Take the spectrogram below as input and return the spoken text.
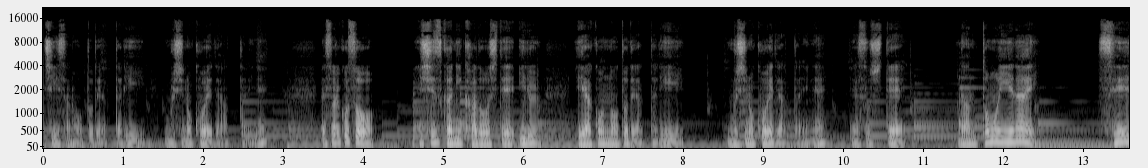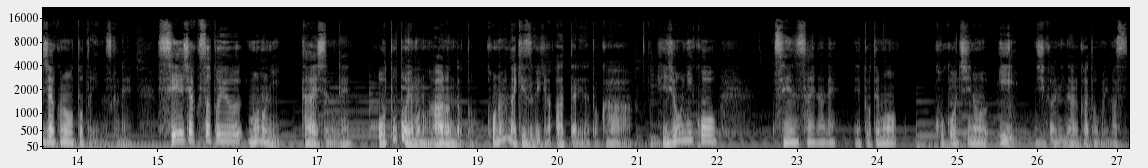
小さな音であったり虫の声であったりねそれこそ静かに稼働しているエアコンの音であったり虫の声であったりね。そして何とも言えない静寂の音と言いますかね。静寂さというものに対してもね音というものがあるんだと。このような気づきがあったりだとか非常にこう繊細なねとても心地のいい時間になるかと思います。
